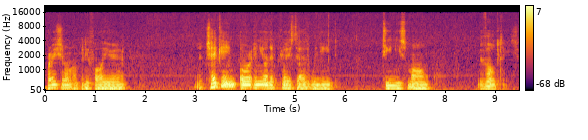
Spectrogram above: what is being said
operational amplifier checking or any other place that we need teeny small voltage.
